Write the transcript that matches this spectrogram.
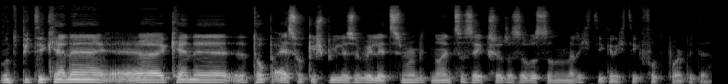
und bitte keine, äh, keine Top-Eishockeyspiele, so wie letztes Mal mit 9 zu 6 oder sowas, sondern richtig, richtig Football, bitte.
